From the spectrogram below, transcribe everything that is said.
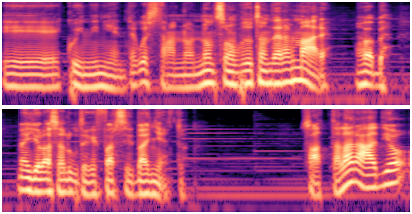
E quindi niente, quest'anno non sono potuto andare al mare, ma vabbè, meglio la salute che farsi il bagnetto. Fatta la radio,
